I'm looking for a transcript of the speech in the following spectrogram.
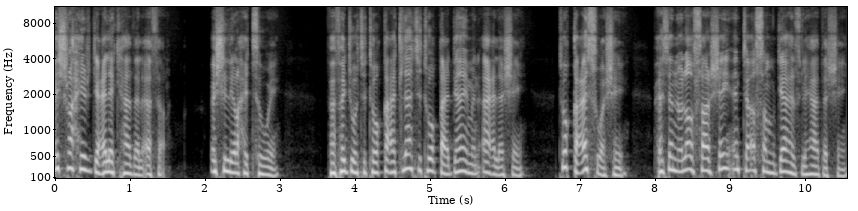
إيش راح يرجع عليك هذا الأثر؟ إيش اللي راح تسويه؟ ففجوة التوقعات لا تتوقع دائما أعلى شيء توقع أسوأ شيء بحيث إنه لو صار شيء أنت أصلا مجهز لهذا الشيء.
